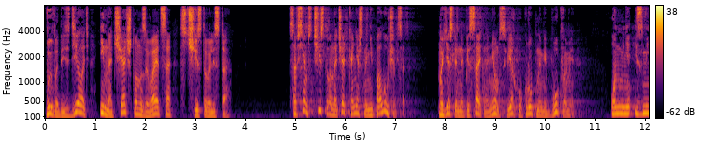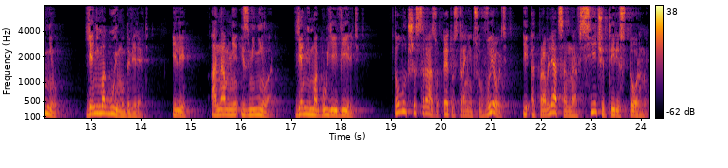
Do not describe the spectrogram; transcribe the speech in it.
выводы сделать и начать, что называется, с чистого листа. Совсем с чистого начать, конечно, не получится, но если написать на нем сверху крупными буквами «Он мне изменил, я не могу ему доверять» или «Она мне изменила, я не могу ей верить, то лучше сразу эту страницу вырвать и отправляться на все четыре стороны.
